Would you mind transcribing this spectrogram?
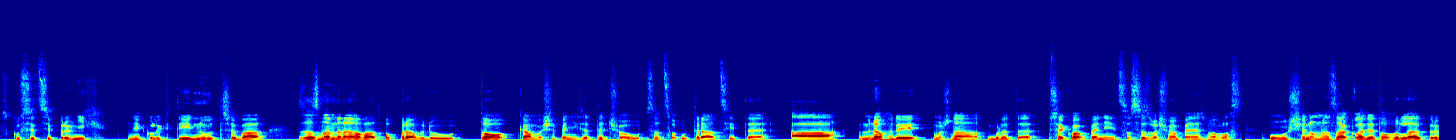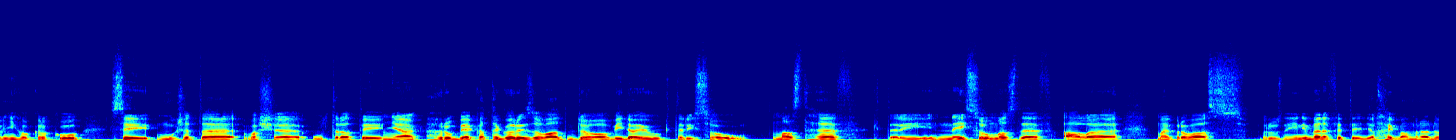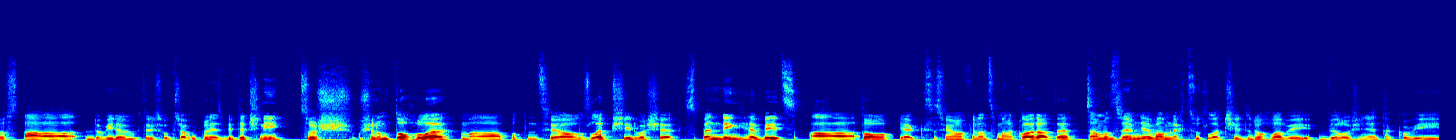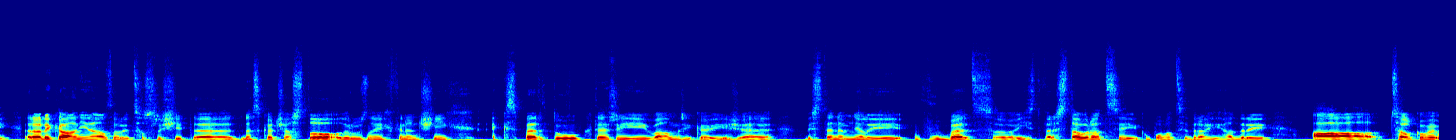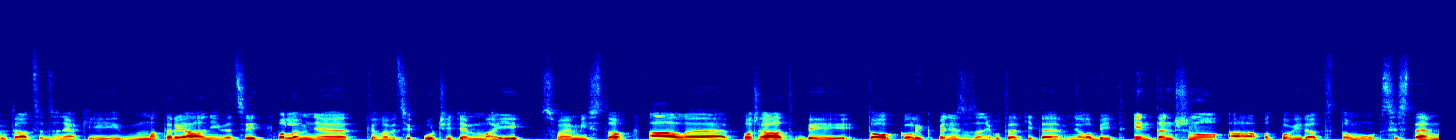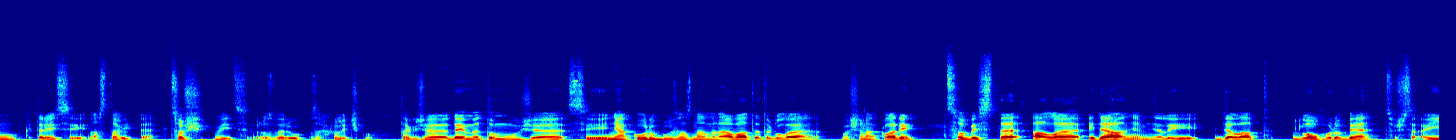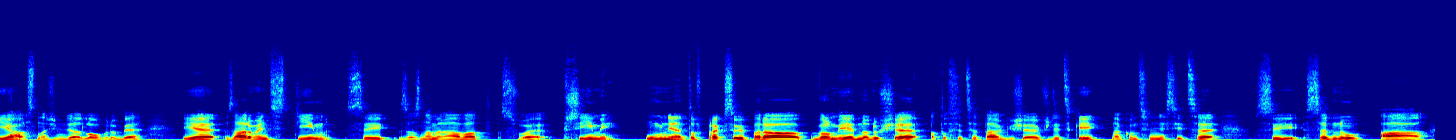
zkusit si prvních několik týdnů třeba zaznamenávat opravdu to, kam vaše peníze tečou, za co utrácíte a mnohdy možná budete překvapeni, co se s vašimi penězma vlastně. Už jenom na základě tohohle prvního kroku si můžete vaše útraty nějak hrubě kategorizovat do výdajů, které jsou must have, které nejsou must have, ale mají pro vás různé jiné benefity, dělají vám radost a do výdajů, které jsou třeba úplně zbytečný, což už jenom tohle má potenciál zlepšit vaše spending habits a to, jak se svýma financema nakládáte. Samozřejmě vám nechci tlačit do hlavy vyloženě takový radikální názory, co slyšíte dneska často od různých finančních expertů, kteří vám říkají, že byste neměli vůbec jíst v restauraci, kupovat si drahý hadry a celkově utrácet za nějaké materiální věci. Podle mě tyhle věci určitě mají svoje místo, ale pořád by to, kolik peněz za ně utratíte, mělo být intentional a odpovídat tomu systému, který si nastavíte. Což víc rozvedu za chviličku. Takže dejme tomu, že si nějakou dobu zaznamenáváte takhle vaše náklady. Co byste ale ideálně měli dělat dlouhodobě, což se i já snažím dělat dlouhodobě, je zároveň s tím si zaznamenávat svoje příjmy. U mě to v praxi vypadá velmi jednoduše a to sice tak, že vždycky na konci měsíce si sednu a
